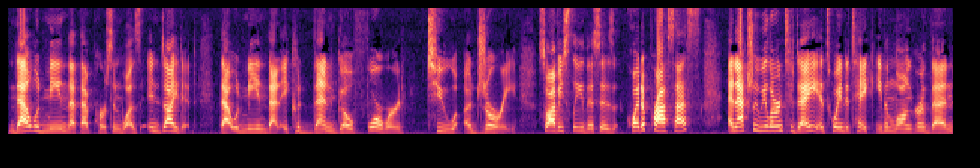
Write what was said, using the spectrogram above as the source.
that would mean that that person was indicted. That would mean that it could then go forward to a jury. So obviously this is quite a process. And actually, we learned today it's going to take even longer than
